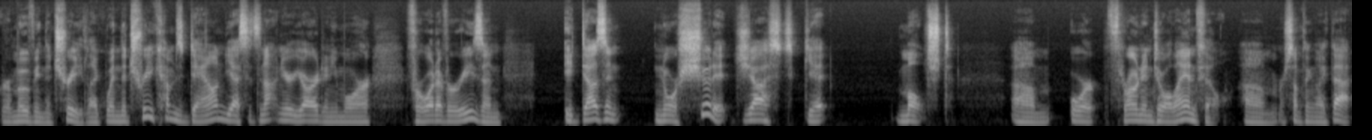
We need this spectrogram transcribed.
removing the tree. Like when the tree comes down, yes, it's not in your yard anymore for whatever reason, it doesn't, nor should it just get mulched um, or thrown into a landfill um, or something like that.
